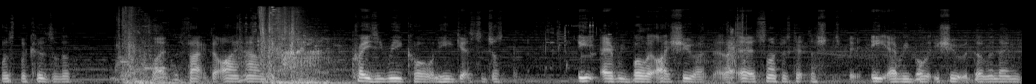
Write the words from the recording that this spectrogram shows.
was because of the like the fact that I have crazy recoil and he gets to just eat every bullet I shoot at. Uh, snipers get to eat every bullet you shoot at them, and then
